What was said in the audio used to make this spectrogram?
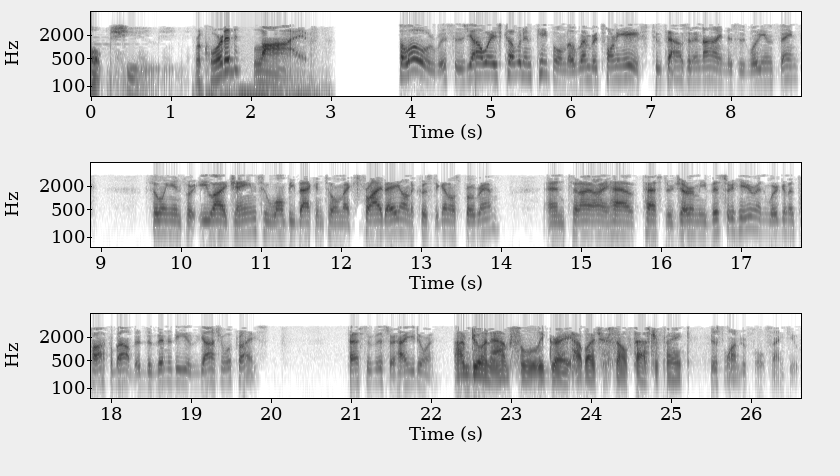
Talk Show. Recorded live. Hello, this is Yahweh's Covenant People, November 28th, 2009. This is William Fink, filling in for Eli James, who won't be back until next Friday on the Christogenos program. And tonight I have Pastor Jeremy Visser here, and we're going to talk about the divinity of Yahshua Christ. Pastor Visser, how are you doing? I'm doing absolutely great. How about yourself, Pastor Fink? Just wonderful, thank you.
